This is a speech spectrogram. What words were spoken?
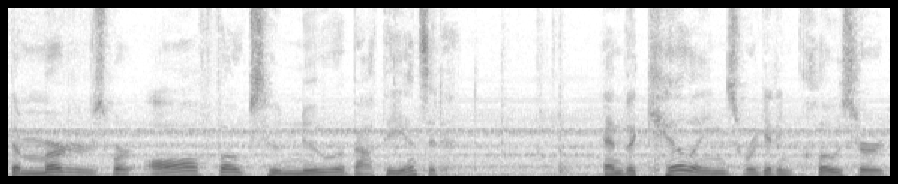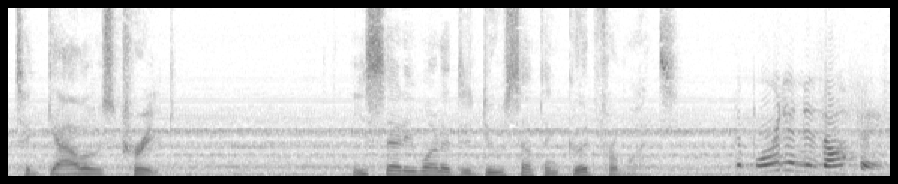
the murders were all folks who knew about the incident. And the killings were getting closer to Gallows Creek. He said he wanted to do something good for once. The board in his office.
